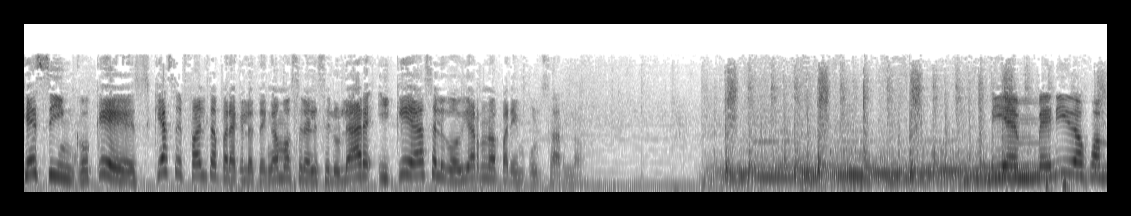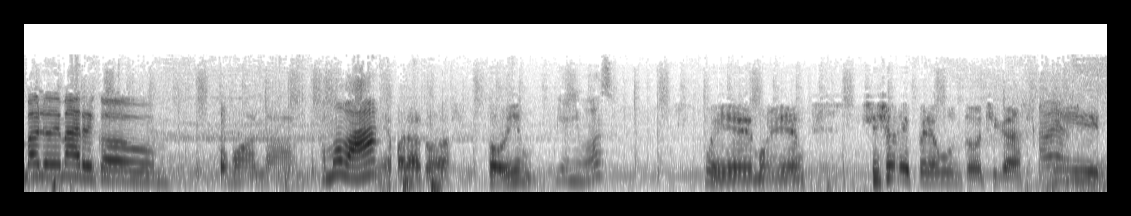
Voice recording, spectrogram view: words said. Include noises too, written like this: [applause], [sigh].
G5, ¿qué es? ¿Qué hace falta para que lo tengamos en el celular y qué hace el gobierno para impulsarlo? Bienvenido Juan Pablo de Marco. ¿Cómo andan? ¿Cómo va? Bien para todas. ¿Todo bien? Bien, ¿y vos? Muy bien, muy bien. Si yo les pregunto, chicas, si,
